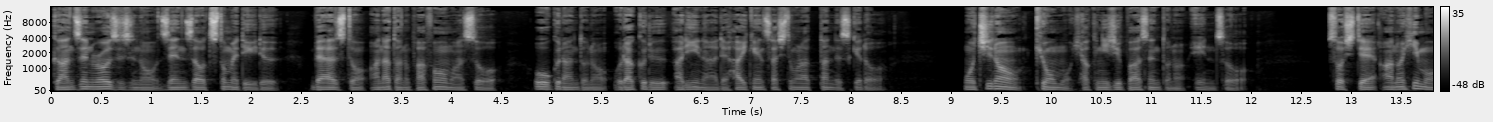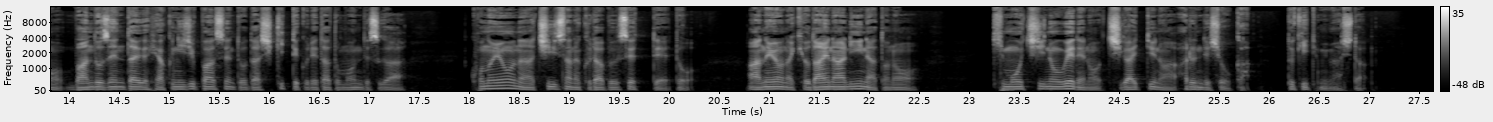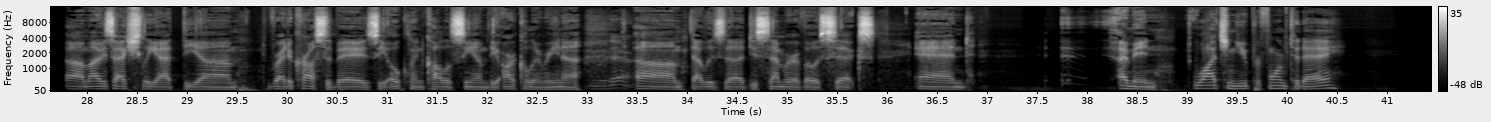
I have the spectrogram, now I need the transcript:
ガンズ・ローズの前座を務めているバーズとあなたのパフォーマンスをオークランドのオラクルアリーナで拝見させてもらったんですけど、もちろん今日も120%の演奏。そしてあの日もバンド全体が120%を出し切ってくれたと思うんですが、このような小さなクラブ設定と、あのような巨大なアリーナとの気持ちの上での違いっていうのはあるんでしょうか？と聞いてみました。Um, I was actually at the um, right across the bay is the Oakland Coliseum, the Oracle Arena. Um, that was uh, December of 06. And I mean, watching you perform today,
